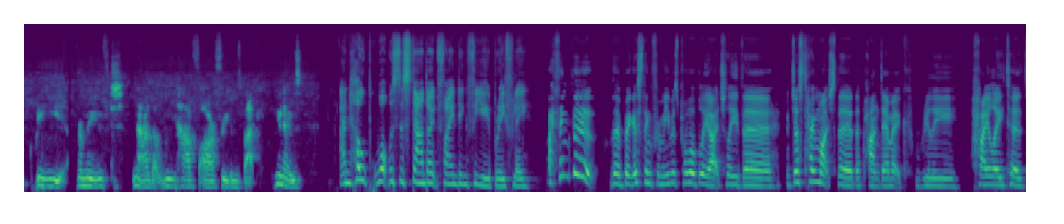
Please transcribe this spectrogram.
be removed now that we have our freedoms back? Who knows? And Hope, what was the standout finding for you briefly? I think the the biggest thing for me was probably actually the just how much the the pandemic really highlighted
